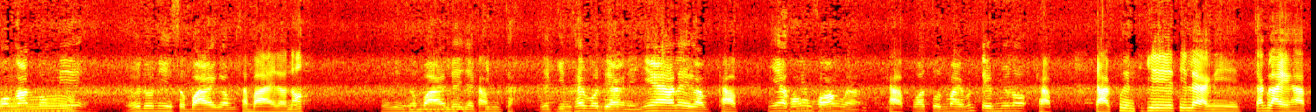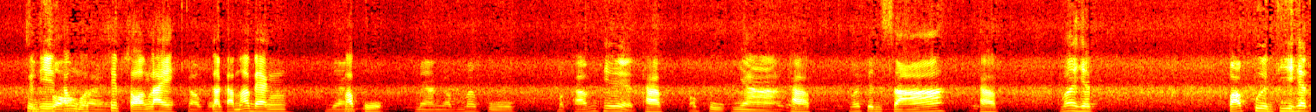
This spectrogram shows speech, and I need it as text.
มองหันมองนี้เออเดูนี่สบายครับสบายแล้วเนาะเดี๋ยวนี่สบายเลยอยากครับกินอยากกินไข่มดแดงเนี่ยแง่เลยครับครับแง่ของของนะครับว่าต้นไม้มันเต็มอยู่เนาะครับ จากพื้นที่ที่แรกนี่จักไรครับพื้นที่12ทั้งหมดไร่12 ไร่ครับผมแล้วก็มาแบ่งแดงมาปลูก แมนครับมาปลูกมะขามเทศครับมาปลูกหญ้าครับมาเป็นสาครับมาเฮ็ด ปรับพื้นที่เฮ็ด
